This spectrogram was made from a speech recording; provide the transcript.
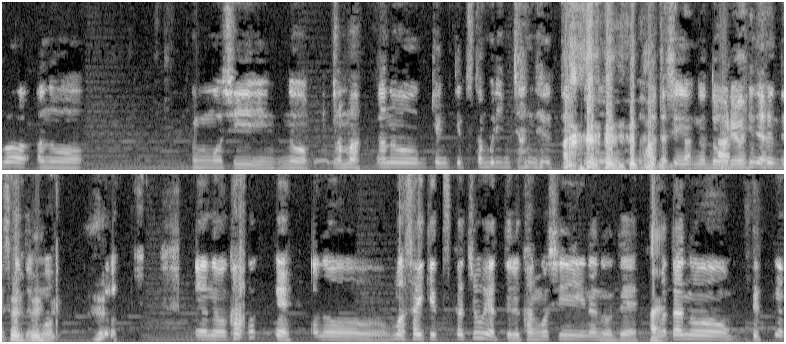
は、あの、看護師の、まあ、あの、献血タムリンチャンネルっていうと、私の同僚になるんですけども、あの、看護、ね、あの、まあ、採血課長をやってる看護師なので、はい、またあの、別な、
